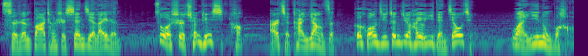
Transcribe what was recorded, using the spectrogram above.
此人八成是仙界来人，做事全凭喜好，而且看样子和黄极真君还有一点交情。万一弄不好，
